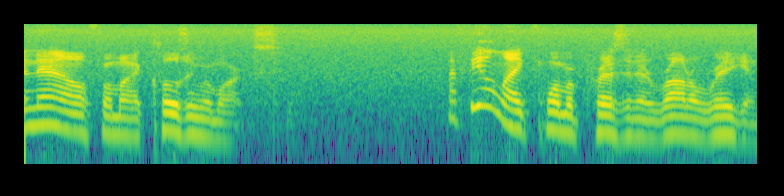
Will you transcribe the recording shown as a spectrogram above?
And now for my closing remarks. I feel like former President Ronald Reagan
